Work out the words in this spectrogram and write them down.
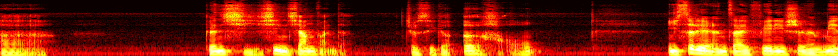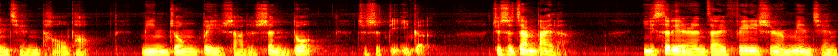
呃，跟喜信相反的，就是一个噩耗。以色列人在非利士人面前逃跑，民中被杀的甚多，这是第一个，就是战败了。以色列人在非利士人面前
